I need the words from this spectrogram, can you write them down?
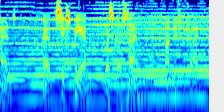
and at 6 p.m. West Coast time, Monday through Friday.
